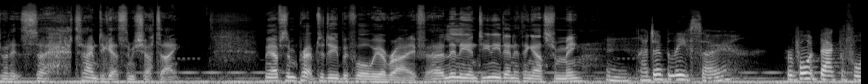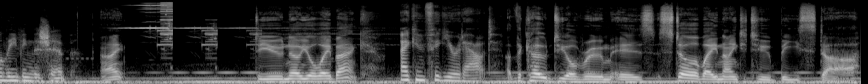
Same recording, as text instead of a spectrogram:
but it's uh, time to get some shut eye. We have some prep to do before we arrive. Uh, Lillian, do you need anything else from me? Hmm, I don't believe so. Report back before leaving the ship. Aye. Do you know your way back? I can figure it out. Uh, the code to your room is Stowaway 92B star.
